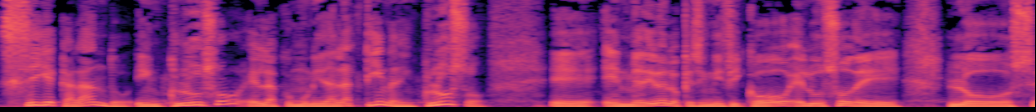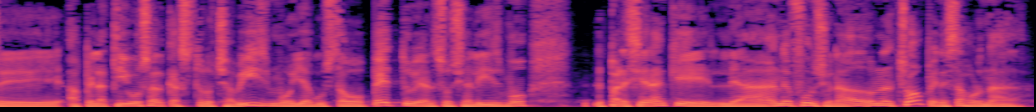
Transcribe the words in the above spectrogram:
sigue calando, incluso en la comunidad latina, incluso eh, en medio de lo que significó el uso de los eh, apelativos al castrochavismo y a Gustavo Petro y al socialismo parecieran que le han funcionado a Donald Trump en esta jornada.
